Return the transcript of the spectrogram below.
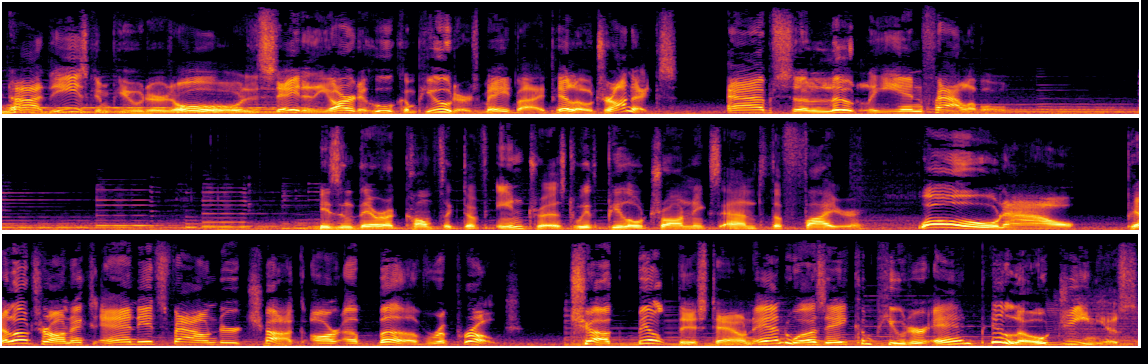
Not these computers. Oh, the state of the art of who computers made by Pillowtronics. Absolutely infallible. Isn't there a conflict of interest with Pillowtronics and the fire? Whoa now! Pillowtronics and its founder, Chuck, are above reproach. Chuck built this town and was a computer and pillow genius.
